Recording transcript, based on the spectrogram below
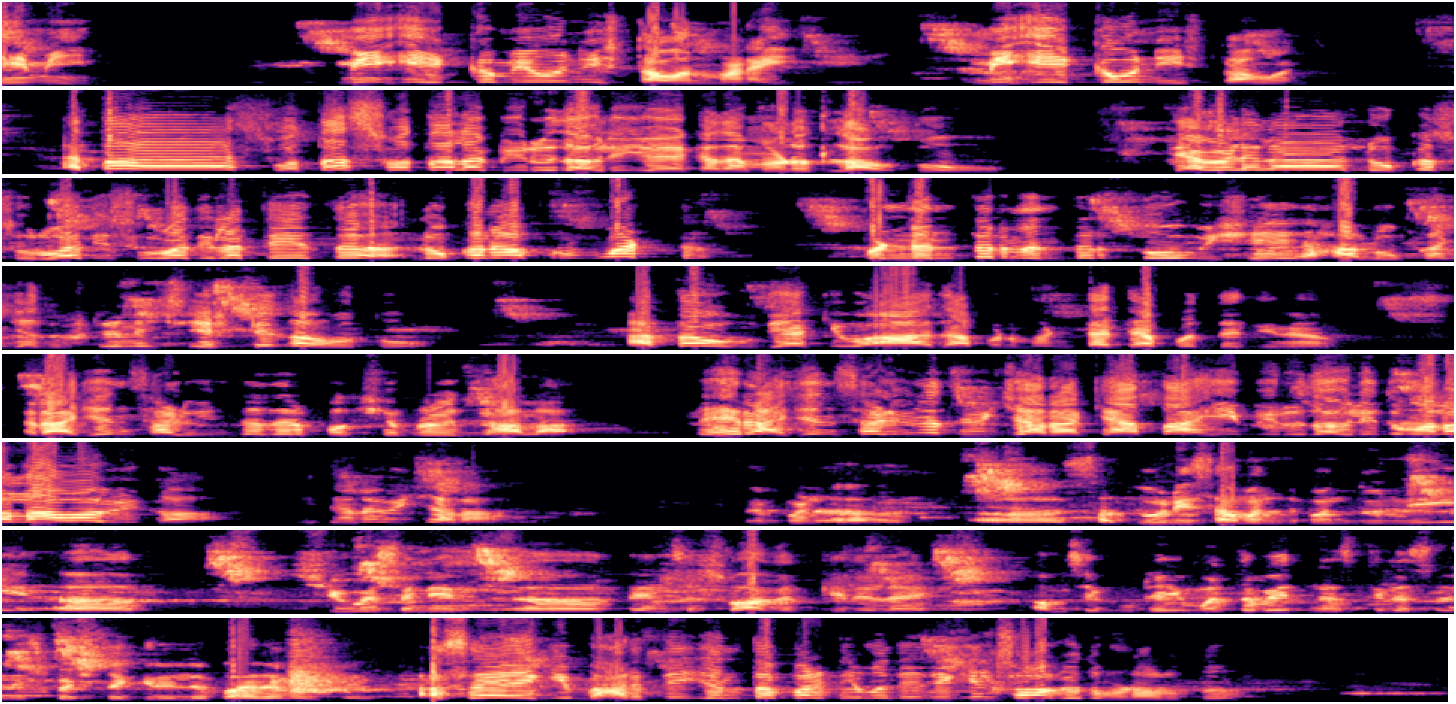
नेहमी मी. एकमेव निष्ठावान म्हणायचे. मी एकव निष्ठावान. आता स्वतः स्वतःला बिरुदावली जेव्हा एखादा माणूस लावतो त्यावेळेला लोक सुरुवाती सुरुवातीला ते तर लोकांना अप्रूप वाटतं. पण नंतर नंतर तो विषय हा लोकांच्या दृष्टीने चेष्टेचा होतो. आता उद्या किंवा आज आपण म्हणता त्या पद्धतीनं राजन साळवींचा जर पक्षप्रवेश झाला तर हे राजन साळवींनाच विचारा की आता ही बिरुदावली तुम्हाला लावावी का? हे त्यांना विचारा. पण दोन्ही सामंत बंधूंनी शिवसेनेत त्यांचं स्वागत केलेलं आहे. आमचे कुठेही मतभेद नसतील असं स्पष्ट केलेलं पाहायला मिळतं असं आहे की भारतीय जनता पार्टीमध्ये देखील स्वागत होणार होतं.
